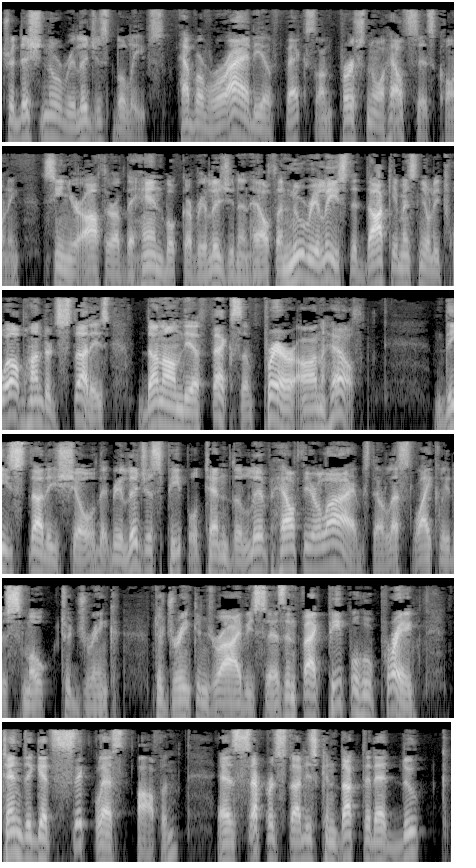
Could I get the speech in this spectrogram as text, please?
Traditional religious beliefs have a variety of effects on personal health, says Koenig, senior author of the Handbook of Religion and Health, a new release that documents nearly 1,200 studies done on the effects of prayer on health. These studies show that religious people tend to live healthier lives. They're less likely to smoke, to drink, to drink and drive, he says. In fact, people who pray tend to get sick less often, as separate studies conducted at Duke,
